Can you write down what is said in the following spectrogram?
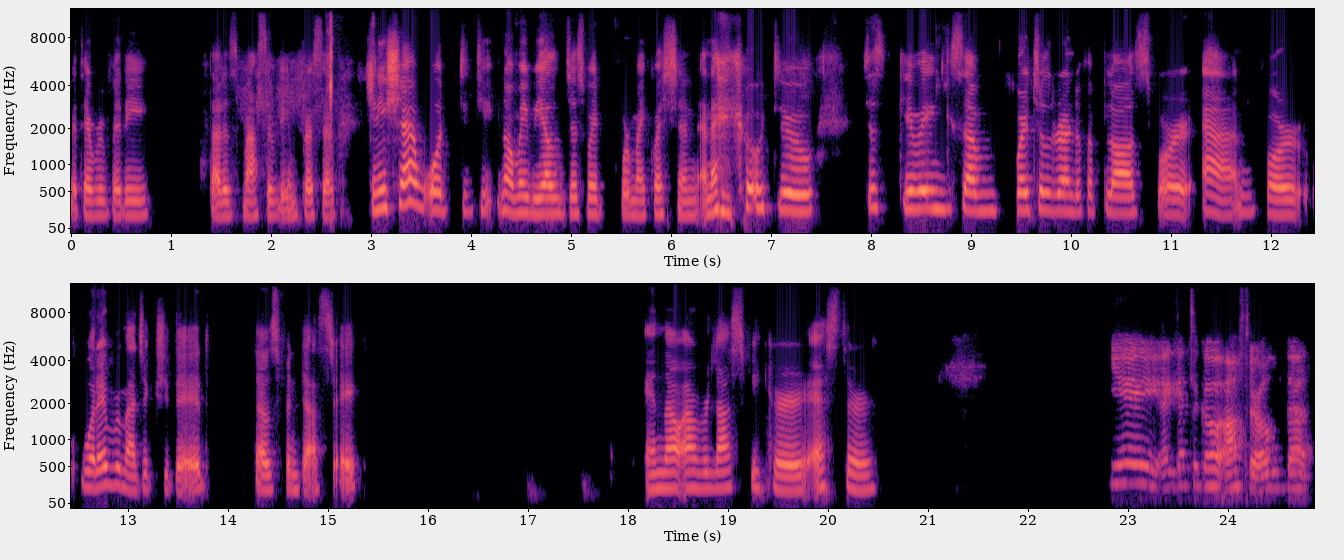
with everybody. That is massively impressive. Can you share what did you no maybe I'll just wait for my question and I go to just giving some virtual round of applause for Anne for whatever magic she did. That was fantastic. And now our last speaker, Esther. Yay, I get to go after all of that.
